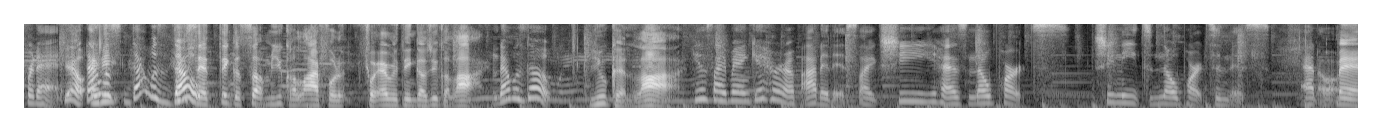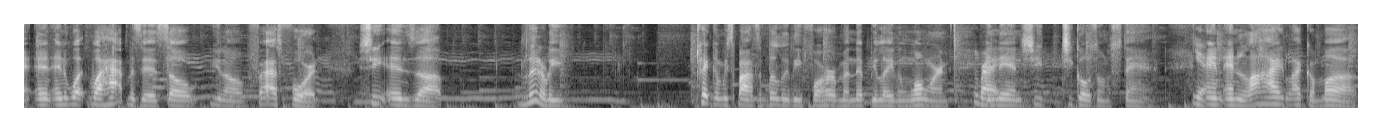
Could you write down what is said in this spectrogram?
for that. Yeah, that and he- was that was dope. He said, "Think of something you could lie for. The, for everything else, you could lie. that was dope. You could lie." He was like, man, get her up out of this. Like she has no parts. She needs no parts in this at all. man and, and what what happens is so you know fast forward she ends up literally taking responsibility for her manipulating lauren Right. and then she she goes on the stand Yeah. and and lied like a mug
